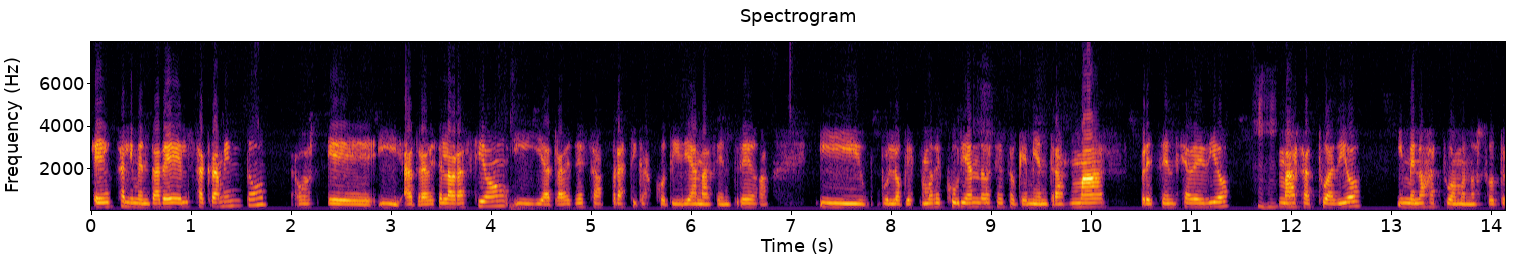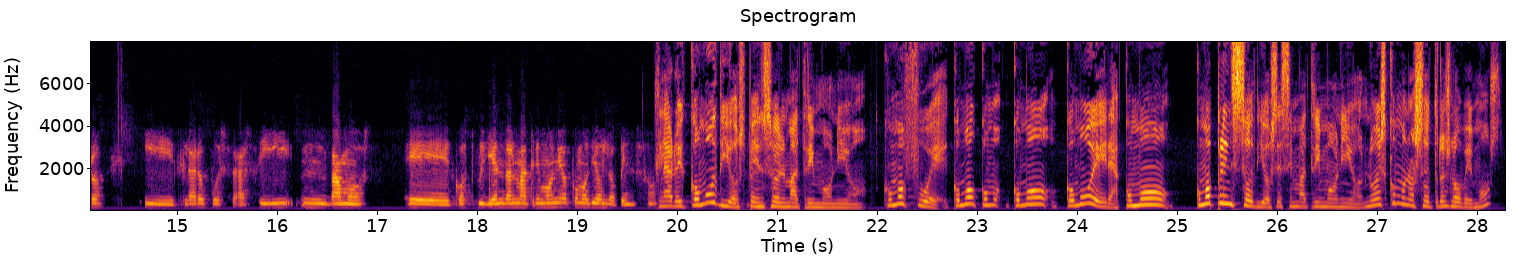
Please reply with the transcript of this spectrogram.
es, alimentar el sacramento eh, y a través de la oración y a través de esas prácticas cotidianas de entrega. Y pues lo que estamos descubriendo es eso, que mientras más presencia de Dios, más actúa Dios y menos actuamos nosotros. Y claro, pues así mm, vamos eh, construyendo el matrimonio como Dios lo pensó. Claro, ¿y cómo Dios pensó el matrimonio? ¿Cómo fue? ¿Cómo, cómo, cómo, cómo era? ¿Cómo, ¿Cómo pensó Dios ese matrimonio? ¿No es como nosotros lo vemos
